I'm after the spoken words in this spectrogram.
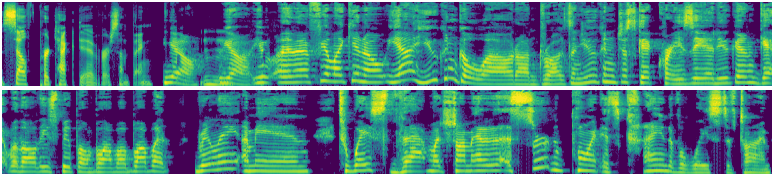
self-protective or something. Yeah, Mhm. yeah. You, and I feel like, you know, yeah, you can go out on drugs and you can just get crazy and you can get with all these people and blah, blah, blah. But really, I mean, to waste that much time, and at a certain point, it's kind of a waste of time.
